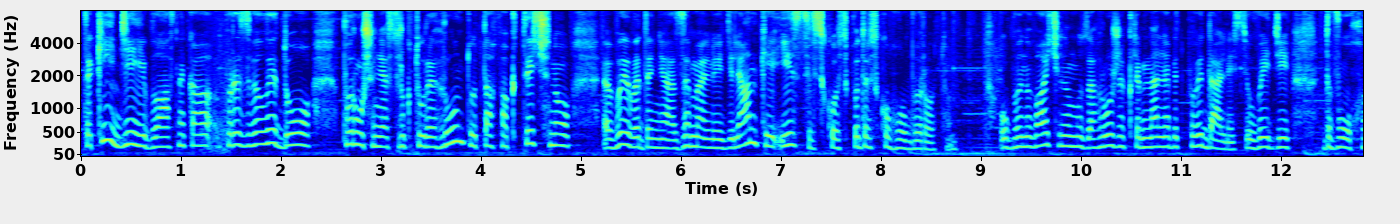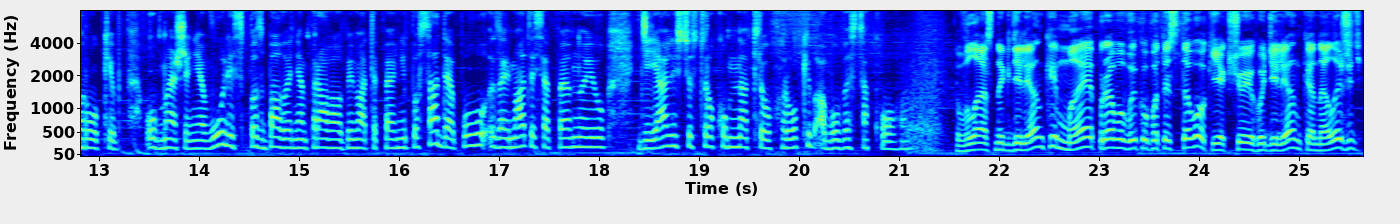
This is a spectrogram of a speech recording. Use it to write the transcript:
Такі дії власника призвели до порушення структури ґрунту та фактично виведення земельної ділянки із сільськогосподарського обороту. Обвинуваченому загрожує кримінальна відповідальність у виді двох років обмеження волі з позбавленням права обіймати певні посади або займатися певною діяльністю строком на трьох років або без такого. Власник ділянки має право викопати ставок, якщо його ділянка належить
